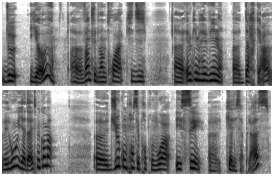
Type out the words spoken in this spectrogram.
de Yov, 28-23, euh, qui dit euh, Elohim euh, Darka, Vehu Yada et Mekoma. Dieu comprend ses propres voix et sait quelle est sa place.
